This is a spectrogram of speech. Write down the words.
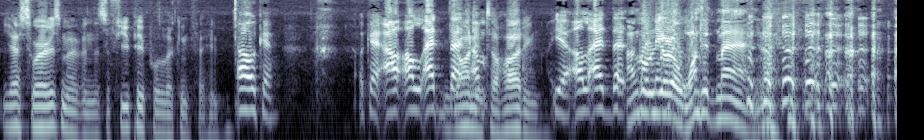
Yes, where is Mervyn? There's a few people looking for him. Oh, okay. Okay, I'll, I'll add He's that. gone um, into hiding. yeah, I'll add that. Uncle, my you're a wanted man. You know?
